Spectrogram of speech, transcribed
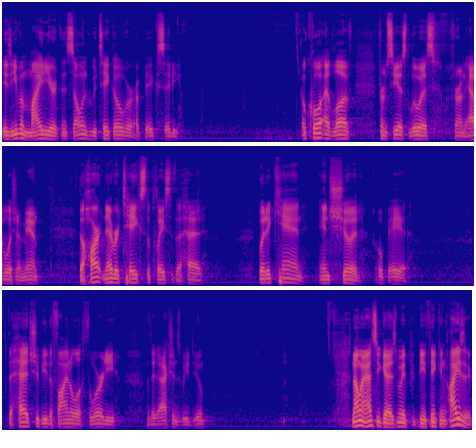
is even mightier than someone who could take over a big city. A quote I love from C.S. Lewis from Abolition of Man The heart never takes the place of the head, but it can and should obey it. The head should be the final authority of the actions we do. Now, I'm going to ask you guys, you might be thinking, Isaac,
